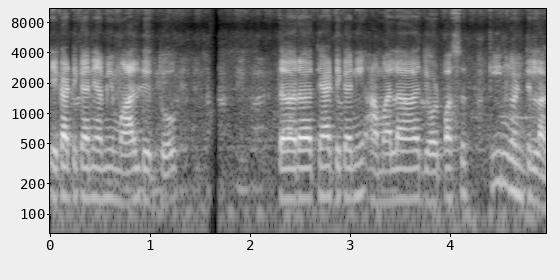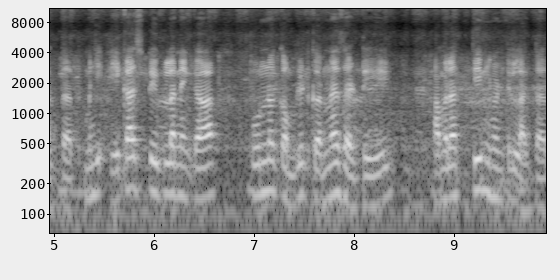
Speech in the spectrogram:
एका ठिकाणी आम्ही माल देतो. तर त्या ठिकाणी आम्हाला जवळपास तीन घंटे लागतात. म्हणजे एकाच ट्रिपला नाही का पूर्ण कंप्लीट करण्यासाठी आम्हाला तीन घंटे लागतात.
